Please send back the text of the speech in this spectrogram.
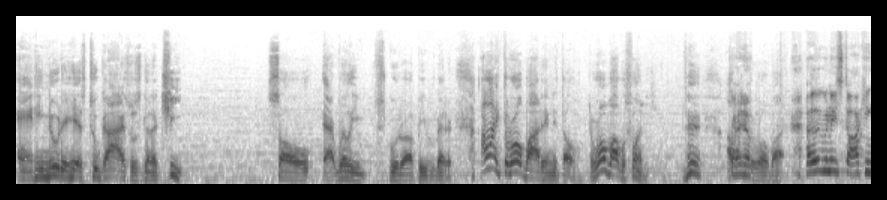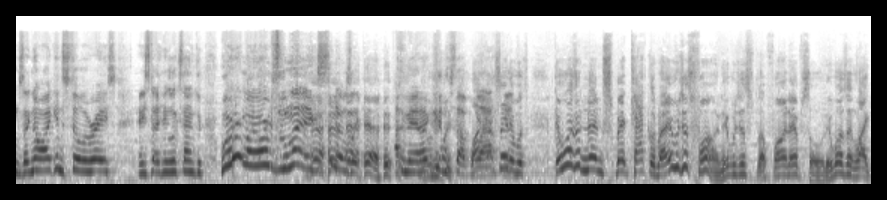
And he knew that his two guys was gonna cheat, so that really screwed her up even better. I like the robot in it though. The robot was funny. I like know. the robot. I like when he's talking. He's like, "No, I can still race," and he's like, he looks down. And goes, Where are my arms and legs? And I was like, "I ah, mean, I couldn't stop like laughing." I said, it was there wasn't nothing spectacular, but it was just fun. It was just a fun episode. It wasn't like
